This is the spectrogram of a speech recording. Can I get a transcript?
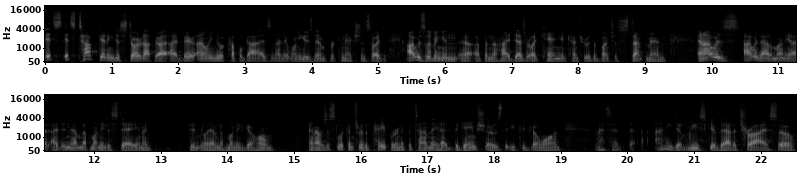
It's it's tough getting just started out there. I I, bar- I only knew a couple guys, and I didn't want to use them for connections. So I I was living in uh, up in the high desert, like canyon country, with a bunch of stuntmen, and I was I was out of money. I, I didn't have enough money to stay, and I didn't really have enough money to go home. And I was just looking through the paper, and at the time they had the game shows that you could go on, and I said I need to at least give that a try. So.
